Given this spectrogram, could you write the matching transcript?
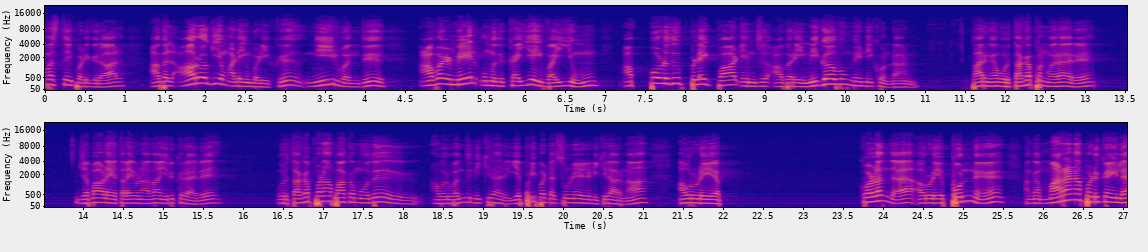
அவஸ்தைப்படுகிறாள். அவள் ஆரோக்கியம் அடையும்படிக்கு நீர் வந்து அவள் மேல் உமது கையை வையும். அப்பொழுது பிழைப்பாள் என்று அவரை மிகவும் வேண்டிக் கொண்டான். பாருங்கள் ஒரு தகப்பன் வராரு. ஜபாலய தலைவனாக தான் இருக்கிறாரு. ஒரு தகப்பனாக பார்க்கும்போது அவர் வந்து நிற்கிறாரு எப்படிப்பட்ட சூழ்நிலையில் நிற்கிறாருன்னா அவருடைய குழந்த அவருடைய பொண்ணு அங்கே மரண படுக்கையில்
